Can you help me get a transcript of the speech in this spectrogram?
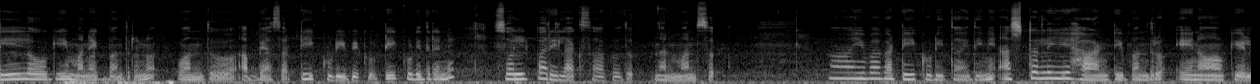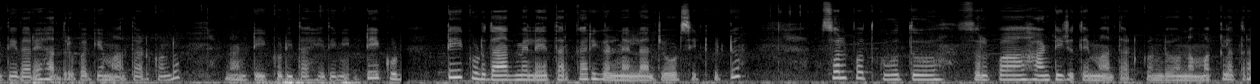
ಎಲ್ಲೋಗಿ ಮನೆಗೆ ಬಂದ್ರೂ ಒಂದು ಅಭ್ಯಾಸ, ಟೀ ಕುಡಿಬೇಕು. ಟೀ ಕುಡಿದ್ರೇ ಸ್ವಲ್ಪ ರಿಲ್ಯಾಕ್ಸ್ ಆಗೋದು ನನ್ನ ಮನಸ್ಸು ಇವಾಗ ಟೀ ಕುಡಿತಾ ಇದ್ದೀನಿ. ಅಷ್ಟರಲ್ಲಿ ಆಂಟಿ ಬಂದರು. ಏನೋ ಕೇಳ್ತಿದ್ದಾರೆ. ಅದ್ರ ಬಗ್ಗೆ ಮಾತಾಡಿಕೊಂಡು ನಾನು ಟೀ ಕುಡಿತಾ ಇದ್ದೀನಿ. ಟೀ ಕುಡ್, ಟೀ ಕುಡ್ದಾದಮೇಲೆ ತರಕಾರಿಗಳನ್ನೆಲ್ಲ ಜೋಡಿಸಿಟ್ಬಿಟ್ಟು ಸ್ವಲ್ಪ ಹೊತ್ತು ಕೂತು ಸ್ವಲ್ಪ ಆಂಟಿ ಜೊತೆ ಮಾತಾಡಿಕೊಂಡು, ನಮ್ಮ ಮಕ್ಕಳ ಹತ್ರ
